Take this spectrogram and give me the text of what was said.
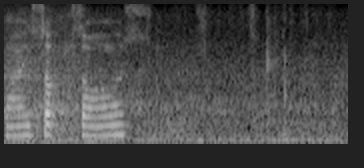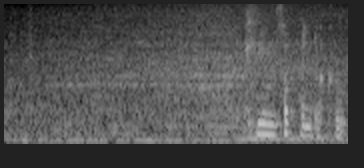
five of swords king of pentacle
